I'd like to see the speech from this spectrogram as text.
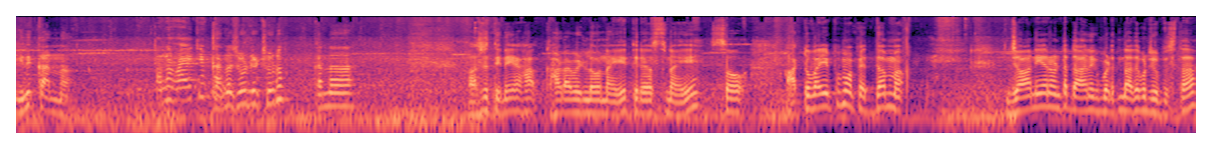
ఇది కన్నా. కన్నా చూడు చూడు. కన్నా. ఫస్ట్ తినే హడావిడిలో ఉన్నాయి తినేస్తున్నాయి. సో అటువైపు మా పెద్దమ్మ జానీ అని ఉంటే దానికి పెడుతుంది అది కూడా చూపిస్తా.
